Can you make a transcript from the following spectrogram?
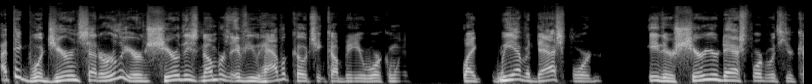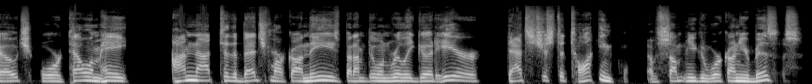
I think what Jaron said earlier, share these numbers. If you have a coaching company you're working with, like we have a dashboard, either share your dashboard with your coach or tell them, Hey, I'm not to the benchmark on these, but I'm doing really good here. That's just a talking point of something you could work on your business.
